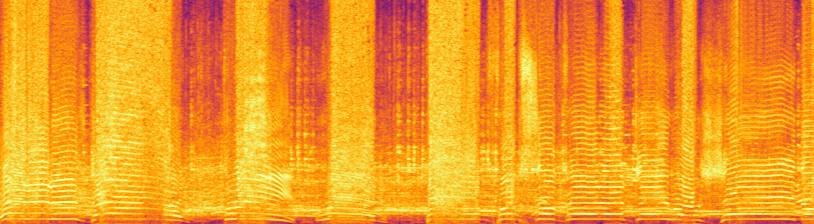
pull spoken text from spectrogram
and it is gone. Three run bomb from Savannah DeRoche. The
